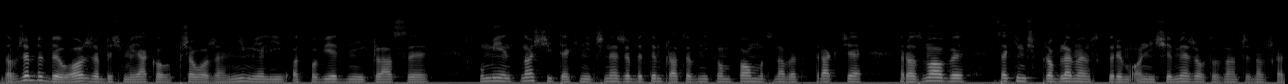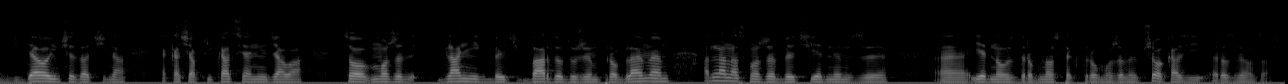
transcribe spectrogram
Dobrze by było, żebyśmy jako przełożeni mieli odpowiedniej klasy umiejętności techniczne, żeby tym pracownikom pomóc nawet w trakcie rozmowy z jakimś problemem, z którym oni się mierzą, to znaczy na przykład wideo im się zacina, jakaś aplikacja nie działa, co może dla nich być bardzo dużym problemem, a dla nas może być jednym z, e, jedną z drobnostek, którą możemy przy okazji rozwiązać.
